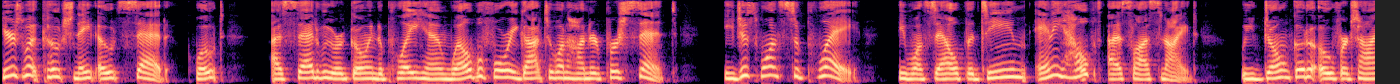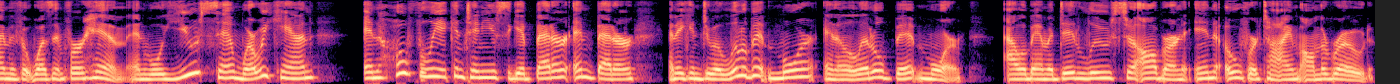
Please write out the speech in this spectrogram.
Here's what Coach Nate Oats said, quote, I said we were going to play him well before he got to 100%. He just wants to play. He wants to help the team, and he helped us last night. We don't go to overtime if it wasn't for him, and we'll use him where we can, and hopefully it continues to get better and better, and he can do a little bit more and a little bit more. Alabama did lose to Auburn in overtime on the road.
